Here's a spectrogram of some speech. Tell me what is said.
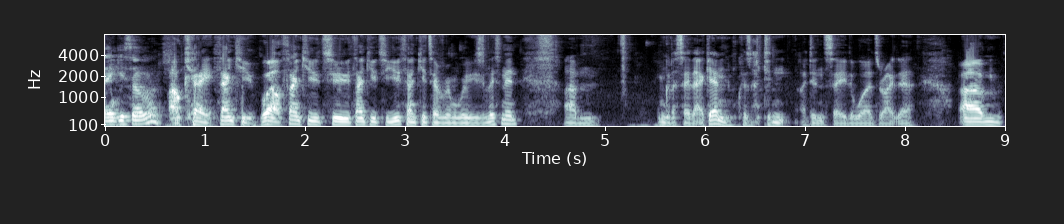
Thank you so much. Okay, thank you. Well, thank you to thank you to you. Thank you to everyone who's listening. Um, I'm going to say that again because I didn't I didn't say the words right there. Um,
